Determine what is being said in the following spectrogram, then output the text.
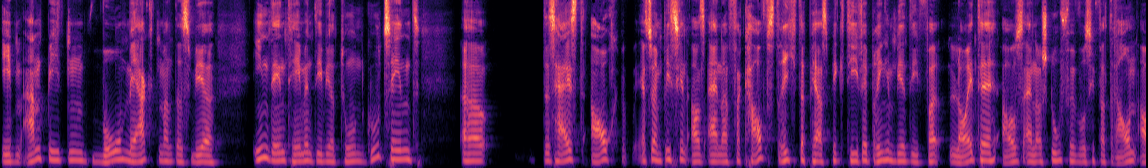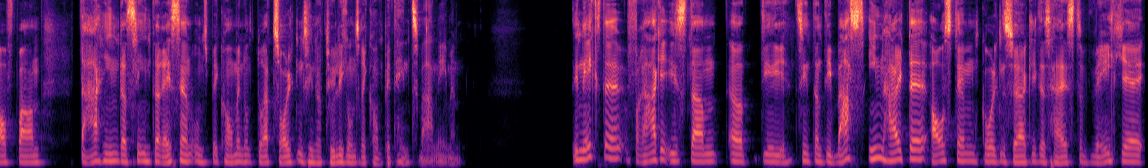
eben anbieten? Wo merkt man, dass wir in den Themen, die wir tun, gut sind? Äh, das heißt, auch so ein bisschen aus einer Verkaufstrichterperspektive bringen wir die Leute aus einer Stufe, wo sie Vertrauen aufbauen, dahin, dass sie Interesse an uns bekommen und dort sollten sie natürlich unsere Kompetenz wahrnehmen. Die nächste Frage ist dann, äh, die, sind dann die Was-Inhalte aus dem Golden Circle. Das heißt, welche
